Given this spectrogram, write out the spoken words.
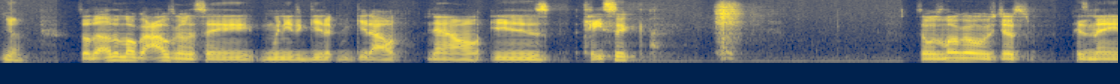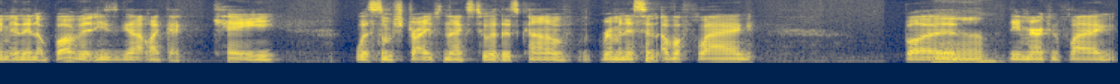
yeah, So the other logo I was gonna say we need to get get out now is Kasich. So his logo is just his name, and then above it he's got like a K with some stripes next to it. That's kind of reminiscent of a flag, but Yeah. the American flag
